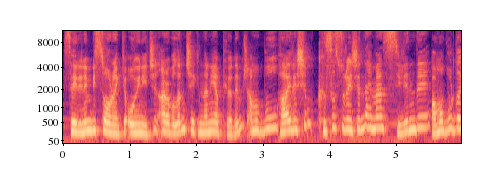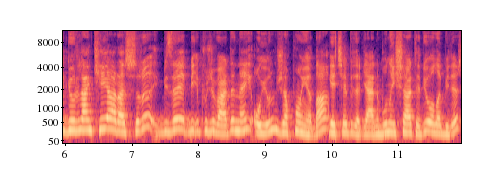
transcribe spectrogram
Serinin bir sonraki oyunu için arabaların çekimlerini yapıyor demiş. Ama bu paylaşım kısa süre içinde hemen silindi. Ama burada görülen Kia araçları bize bir ipucu verdi. Ne? Oyun Japonya'da geçebilir. Yani bunu işaret ediyor olabilir.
